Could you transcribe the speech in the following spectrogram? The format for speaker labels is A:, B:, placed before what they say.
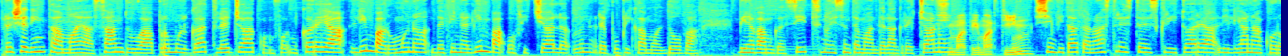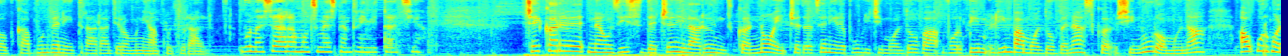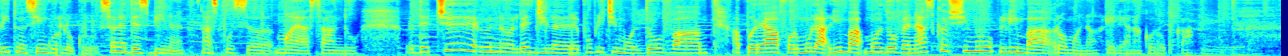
A: Președinta Maia Sandu a promulgat legea conform căreia limba română devine limba oficială în Republica Moldova. Bine v-am găsit! Noi suntem Adela Greceanu
B: și Matei Martin
A: și invitata noastră este scriitoarea Liliana Corobca. Bun venit la Radio România Cultural!
C: Bună seara, mulțumesc pentru invitație!
A: Cei care ne-au zis decenii la rând că noi, cetățenii Republicii Moldova, vorbim limba moldovenească și nu româna, au urmărit un singur lucru, să ne dezbine, a spus uh, Maia Sandu. De ce în legile Republicii Moldova apărea formula limba moldovenească și nu limba română, Liliana Corupca?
